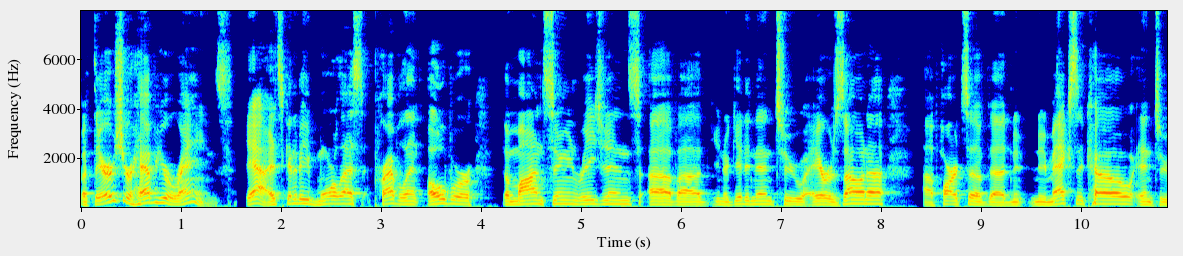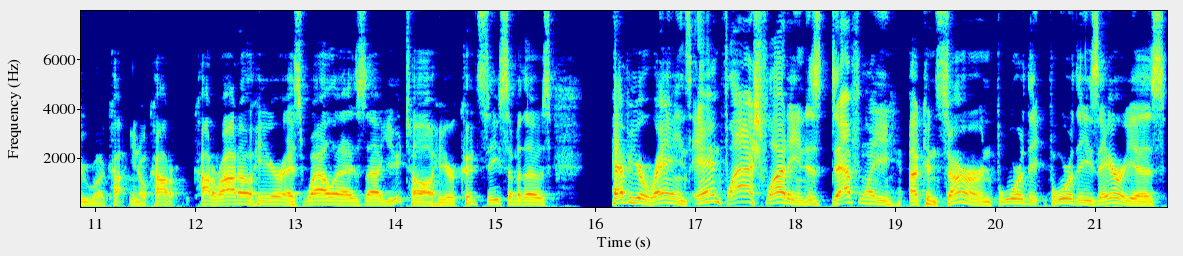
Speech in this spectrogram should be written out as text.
but there's your heavier rains. Yeah, it's going to be more or less prevalent over the monsoon regions of uh, you know getting into Arizona, uh, parts of uh, New Mexico into uh, you know Colorado here as well as uh, Utah here. Could see some of those heavier rains and flash flooding is definitely a concern for the for these areas.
